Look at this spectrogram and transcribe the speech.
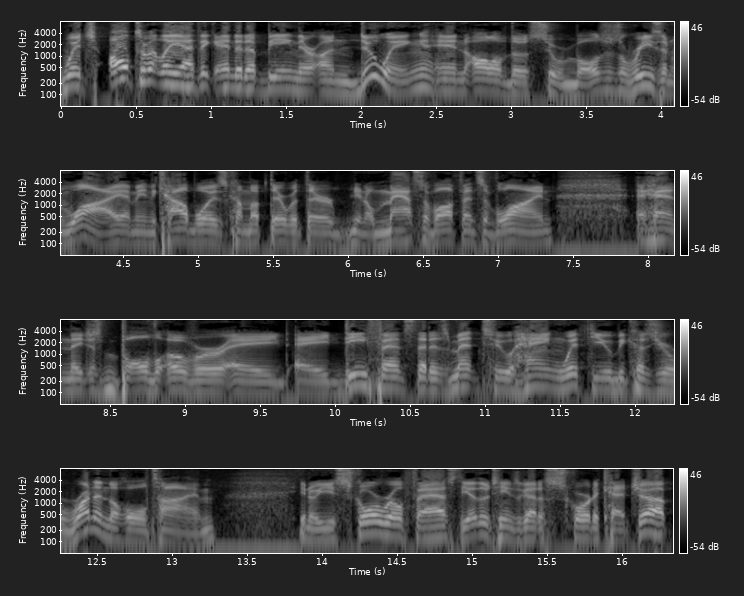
which ultimately I think ended up being their undoing in all of those Super Bowls. There's a reason why. I mean, the Cowboys come up there with their you know massive offensive line, and they just bowl over a a defense that is meant to hang with you because you're running the whole time. You know, you score real fast. The other team's got to score to catch up.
